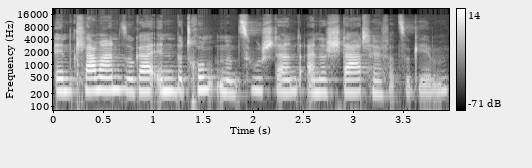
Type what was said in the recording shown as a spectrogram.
in Klammern sogar in betrunkenem Zustand eine Starthilfe zu geben?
